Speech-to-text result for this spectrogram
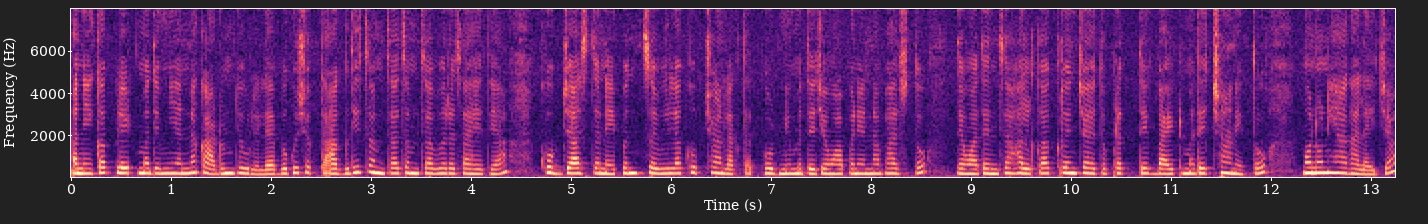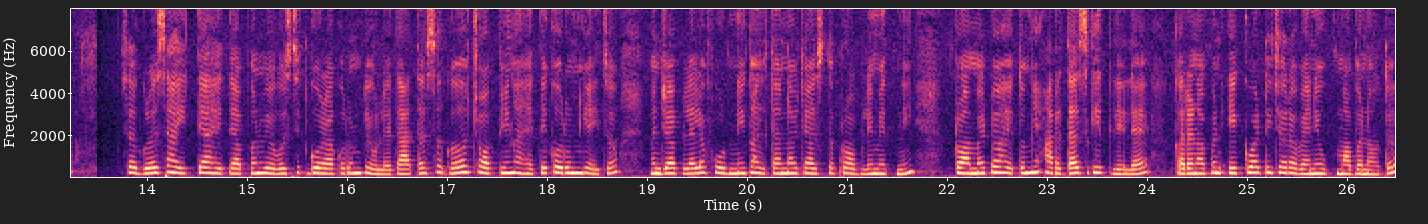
आणि एका प्लेटमध्ये मी यांना काढून ठेवलेलं आहे. बघू शकता अगदी चमचा चमचाभरच आहेत ह्या. खूप जास्त नाही पण चवीला खूप छान लागतात फोडणीमध्ये. जेव्हा आपण यांना भाजतो तेव्हा त्यांचा हलका क्रंच आहे तो प्रत्येक बाईटमध्ये छान येतो. म्हणून ह्या घालायच्या. सगळं साहित्य आहे ते आपण व्यवस्थित गोळा करून ठेवलं आहे तर आता सगळं चॉपिंग आहे ते करून घ्यायचं. म्हणजे आपल्याला फोडणी घालताना जास्त प्रॉब्लेम येत नाही. टॉमॅटो आहे तो मी अर्धाच घेतलेला आहे. कारण आपण एक वाटीच्या रव्याने उपमा बनवतो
